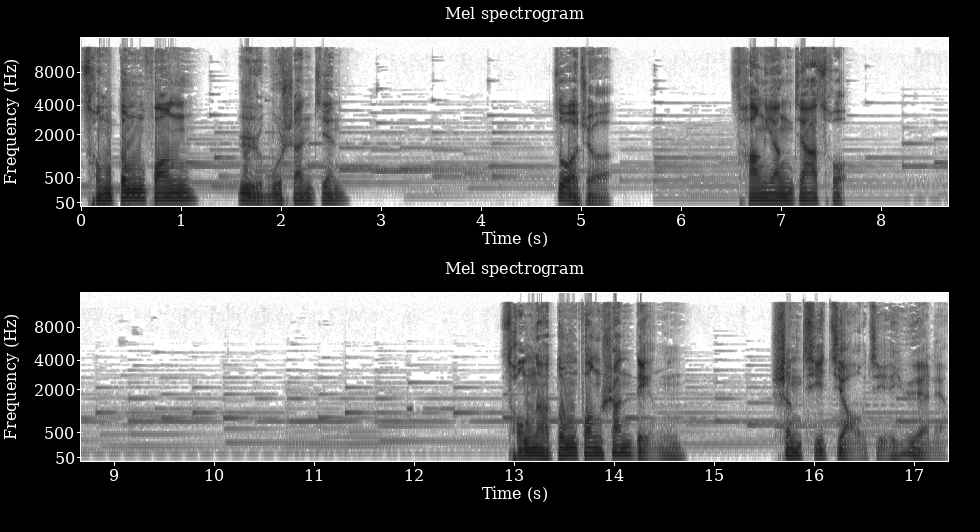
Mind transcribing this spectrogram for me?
从东方日乌山间。作者仓央嘉措。从那东方山顶升起皎洁月亮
